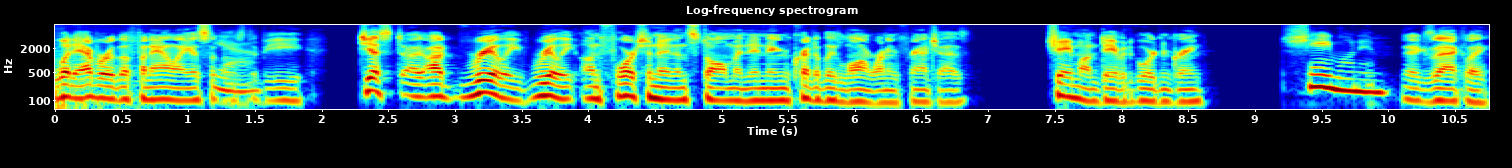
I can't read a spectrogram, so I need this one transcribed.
whatever the finale is supposed Yeah. to be. Just a, a really, really unfortunate installment in an incredibly long-running franchise. Shame on David Gordon Green. Shame on him. Exactly.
